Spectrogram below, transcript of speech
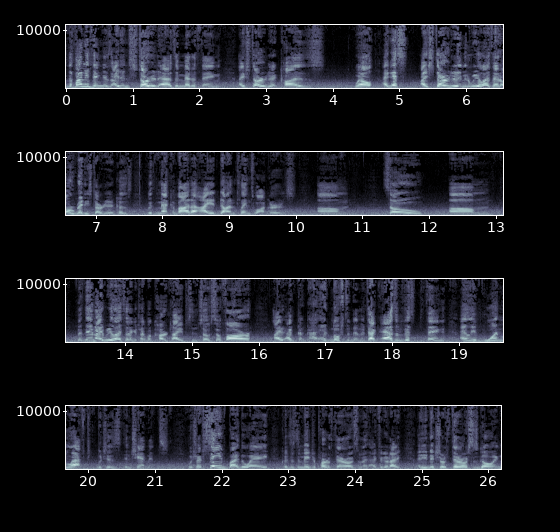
The funny thing is, I didn't start it as a meta thing. I started it because, well, I guess I started it and then realized I'd already started it because with Matt I had done Planeswalkers. Um, so, um, but then I realized that I could talk about card types, and so so far I, have hit most of them. In fact, as of this thing, I only have one left, which is enchantments which I've saved, by the way, because it's a major part of Theros, and I, I figured I, I need to make sure Theros is going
